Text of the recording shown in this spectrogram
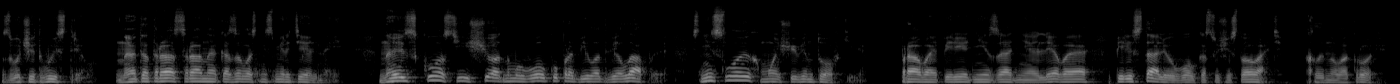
Звучит выстрел. На этот раз рана оказалась несмертельной. Наискос еще одному волку пробило две лапы, снесло их мощью винтовки. Правая передняя задняя левая перестали у волка существовать. Хлынула кровь.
